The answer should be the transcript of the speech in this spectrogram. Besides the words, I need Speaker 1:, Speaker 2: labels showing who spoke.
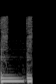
Speaker 1: thank you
